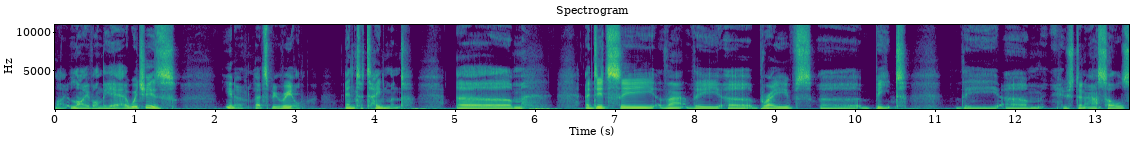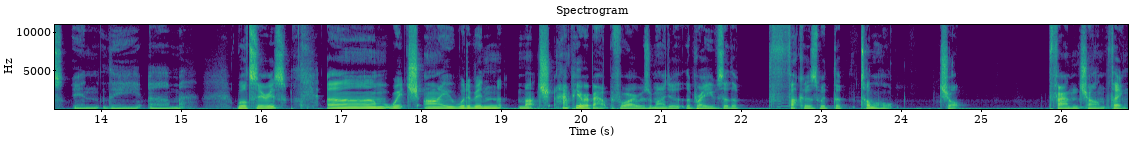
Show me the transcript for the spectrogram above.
like live on the air, which is, you know, let's be real, entertainment. Um, I did see that the uh, Braves uh, beat the um, Houston Assholes in the um, World Series, um, which I would have been much happier about before I was reminded that the Braves are the fuckers with the tomahawk chop fan chant thing.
